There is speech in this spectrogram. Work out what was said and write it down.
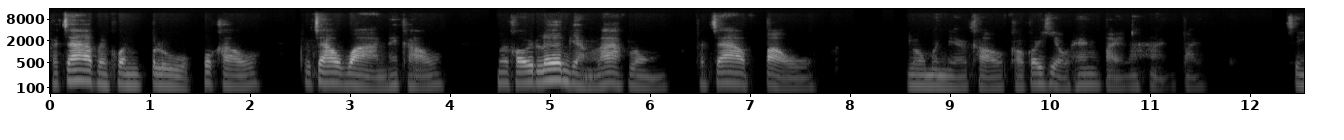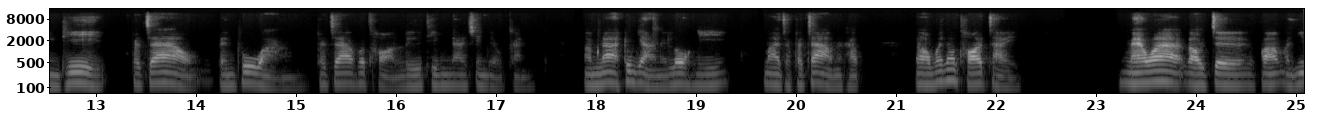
พระเจ้าเป็นคนปลูกพวกเขา พระเจ้าหวานให้เขา เมื่อเขาเริ่มอย่างลากลง พระเจ้าเป่า ลงมาเหนือเขา เขาก็เหี่ยวแห้งไปและหายไป สิ่งที่พระเจ้าเป็นผู้วาง พระเจ้าก็ถอนหรือทิ้งได้เช่นเดียวกันอำนาจทุกอย่างในโลกนี้ มาจากพระเจ้านะครับ เราไม่ต้องท้อใจ แม้ว่าเราเจอความอยุ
